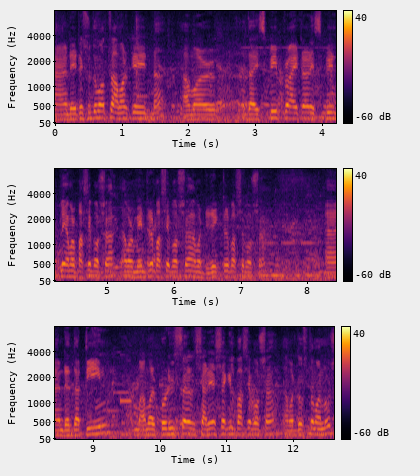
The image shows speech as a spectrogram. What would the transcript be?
অ্যান্ড এটা শুধুমাত্র আমার ক্রেডিট না, আমার দ্য স্ক্রিপ্ট রাইটার স্ক্রিন প্লে আমার পাশে বসা, আমার মেন্টার পাশে বসা, আমার ডিরেক্টর পাশে বসা। অ্যান্ড দ্য টিম আমার প্রডিউসার শারিয়া শাকিল পাশে বসা, আমার দোস্ত মানুষ।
